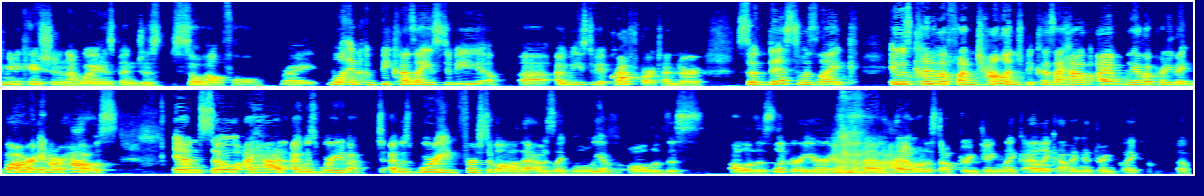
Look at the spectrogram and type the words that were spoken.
communication in that way has been just so helpful right well and because i used to be a uh, I used to be a craft bartender so this was like it was kind of a fun challenge because i have i have, we have a pretty big bar in our house and so i had i was worried about i was worried first of all that i was like well we have all of this all of this liquor here and, and I don't want to stop drinking. Like I like having a drink like a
